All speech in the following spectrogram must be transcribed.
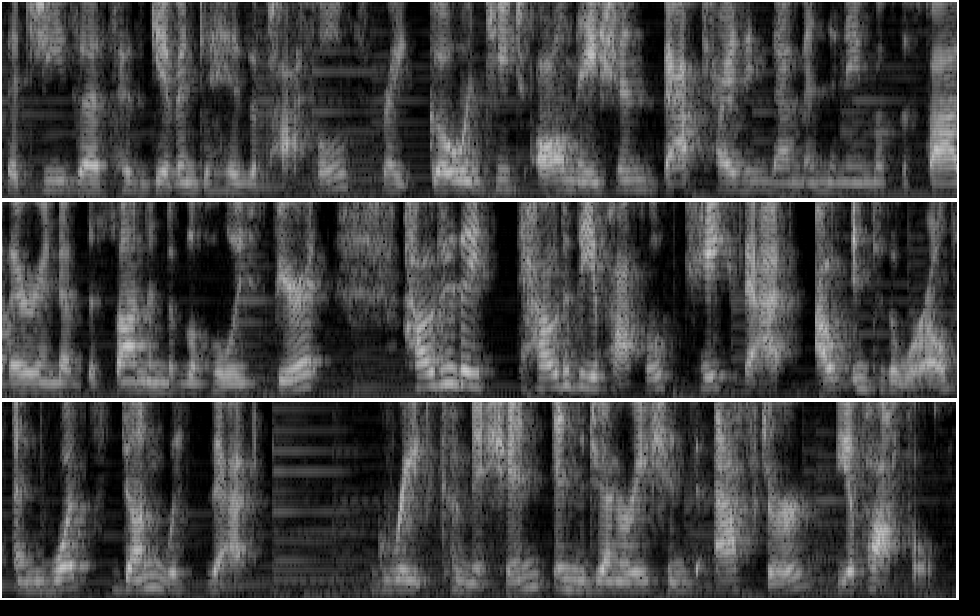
that Jesus has given to his apostles, right? Go and teach all nations, baptizing them in the name of the Father and of the Son and of the Holy Spirit. How do they how do the apostles take that out into the world and what's done with that great commission in the generations after the apostles?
